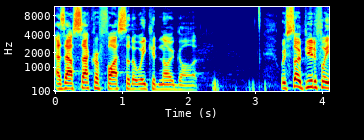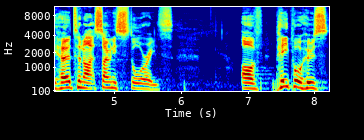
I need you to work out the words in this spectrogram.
as our sacrifice so that we could know God. We've so beautifully heard tonight so many stories of people whose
